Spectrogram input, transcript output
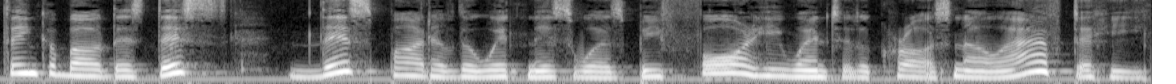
think about this. This this part of the witness was before he went to the cross. Now after he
